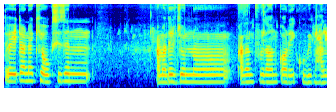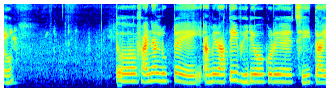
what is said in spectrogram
তো এটা নাকি অক্সিজেন আমাদের জন্য আদান প্রদান করে, খুবই ভালো। তো ফাইনাল লুকটা এই, আমি রাতেই ভিডিও করেছি, তাই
